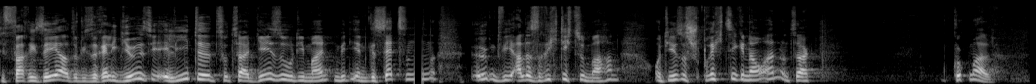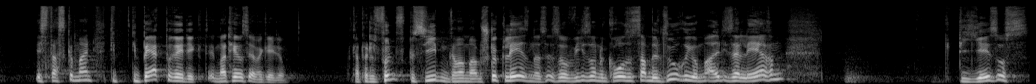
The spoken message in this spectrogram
Die Pharisäer, also diese religiöse Elite zur Zeit Jesu, die meinten mit ihren Gesetzen irgendwie alles richtig zu machen und Jesus spricht sie genau an und sagt, guck mal, ist das gemeint? Die, die Bergpredigt im Matthäus-Evangelium. Kapitel 5 bis 7 kann man mal im Stück lesen. Das ist so wie so ein großes Sammelsurium all dieser Lehren, die Jesus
